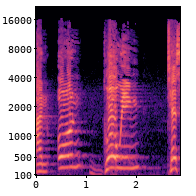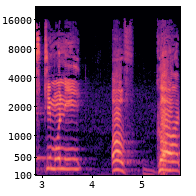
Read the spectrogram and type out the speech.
an ongoing testimony of God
